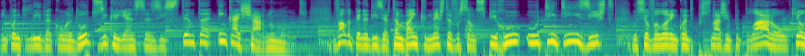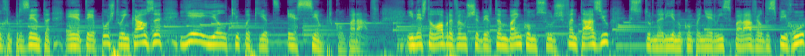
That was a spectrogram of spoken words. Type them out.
enquanto lida com adultos e crianças e se tenta encaixar no mundo. Vale a pena dizer também que nesta versão de Spirou o Tintin existe, o seu valor enquanto personagem popular ou o que ele representa é até posto em causa e é a ele que o paquete é sempre comparado. E nesta obra vamos saber também como surge Fantásio, que se tornaria no companheiro inseparável de Spirou.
